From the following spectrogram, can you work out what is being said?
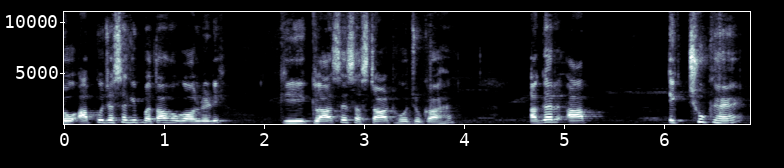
तो आपको जैसा कि पता होगा ऑलरेडी कि क्लासेस स्टार्ट हो चुका है। अगर आप इच्छुक हैं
